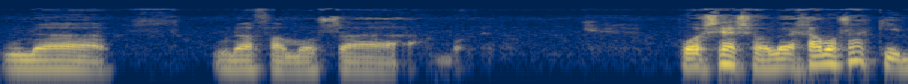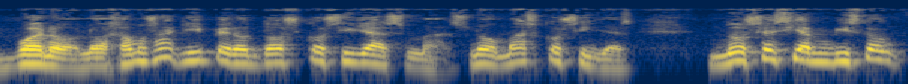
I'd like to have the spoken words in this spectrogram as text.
una, una famosa. pues eso, lo dejamos aquí. Bueno, lo dejamos aquí, pero dos cosillas más. No, más cosillas. No sé si han visto,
